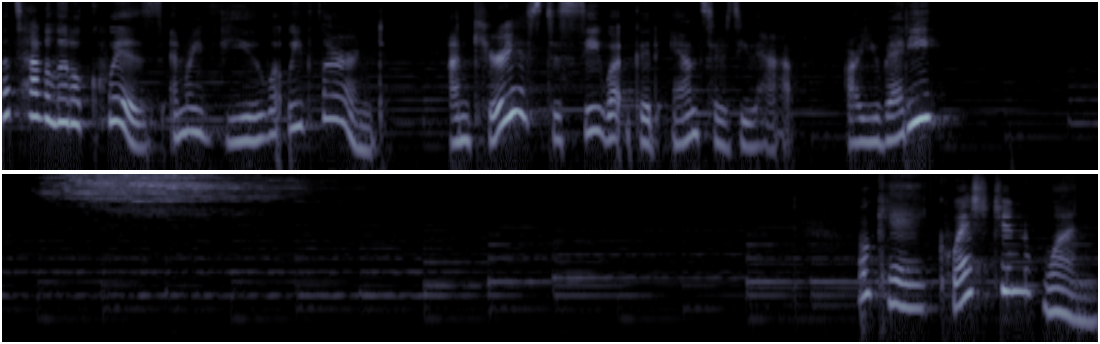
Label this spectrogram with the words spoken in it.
Let's have a little quiz and review what we've learned. I'm curious to see what good answers you have. Are you ready? Okay, question one.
